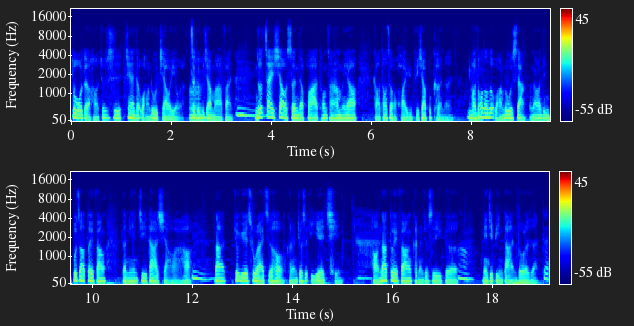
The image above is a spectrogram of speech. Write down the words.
多的哈，就是现在的网络交友了，这个比较麻烦。嗯，你说在校生的话，通常他们要搞到这种怀孕比较不可能。好，通常是网络上，然后你不知道对方的年纪大小啊，哈，嗯，那就约出来之后，可能就是一夜情。好，那对方可能就是一个年纪比你大很多的人，对、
